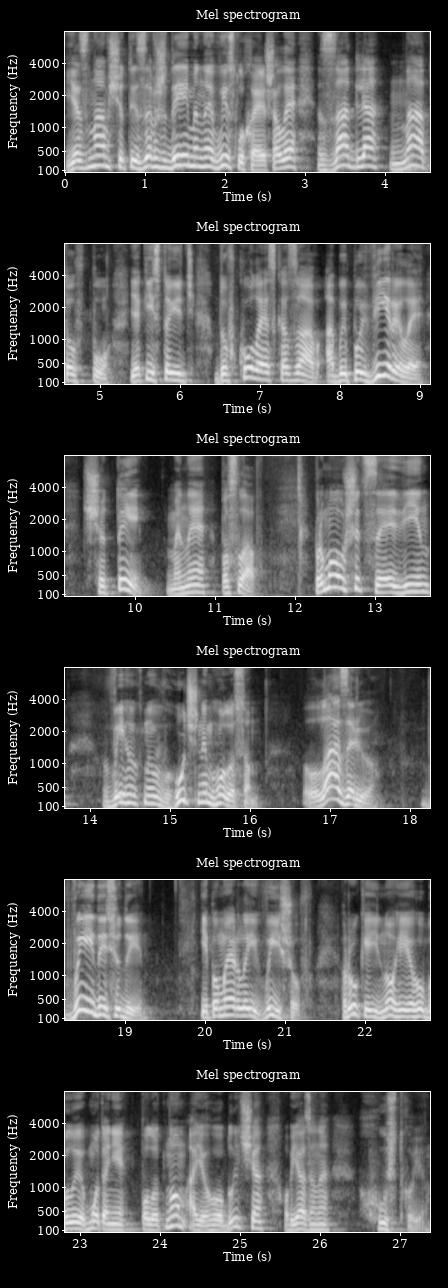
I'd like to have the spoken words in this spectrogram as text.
Я знав, що ти завжди мене вислухаєш, але задля натовпу, який стоїть довкола, я сказав, аби повірили, що ти мене послав. Промовивши це, він вигукнув гучним голосом: Лазарю, вийди сюди! І померлий вийшов. Руки й ноги його були обмотані полотном, а його обличчя обв'язане хусткою.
